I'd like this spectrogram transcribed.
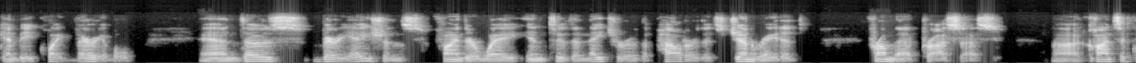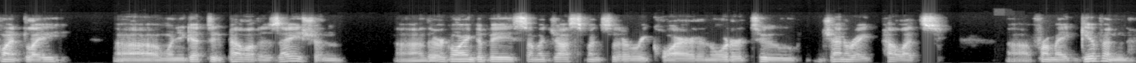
can be quite variable. And those variations find their way into the nature of the powder that's generated from that process. Uh, consequently, uh, when you get to pelletization, uh, there are going to be some adjustments that are required in order to generate pellets uh, from a given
